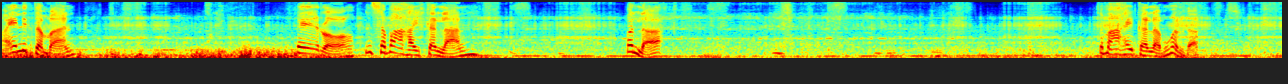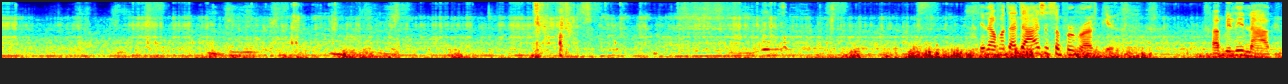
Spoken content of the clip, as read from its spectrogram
Mainit naman. Pero, sa bahay ka lang, wala. Sa bahay ka lang, wala. Pinapunta tayo sa supermarket. Kabili na ako.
